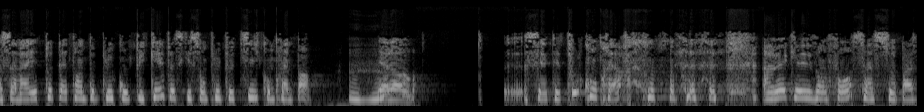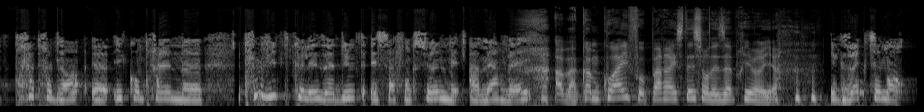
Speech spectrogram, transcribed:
ça va être peut-être un peu plus compliqué parce qu'ils sont plus petits, ils comprennent pas. Mhm. Et alors, euh, c'était tout le contraire. Avec les enfants, ça se passe très très bien. Euh, ils comprennent plus vite que les adultes et ça fonctionne mais à merveille. Ah bah comme quoi, il faut pas rester sur des a priori. Exactement.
